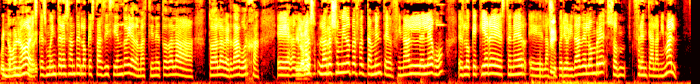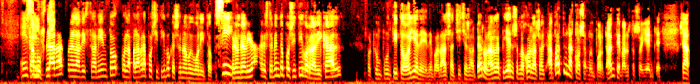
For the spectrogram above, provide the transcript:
no, no, es que es muy interesante lo que estás diciendo y además tiene toda la, toda la verdad, Borja. Eh, lo, has, resumido perfectamente. Al final el ego es lo que quiere es tener eh, la superioridad del hombre frente al animal. Es Camuflada con el adiestramiento, con la palabra positivo, que suena muy bonito. Sí. Pero en realidad el adiestramiento positivo radical, porque un puntito, oye, de, de dar salchichas al perro, darle pienso mejor. Aparte una cosa muy importante para nuestros oyentes. O sea,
